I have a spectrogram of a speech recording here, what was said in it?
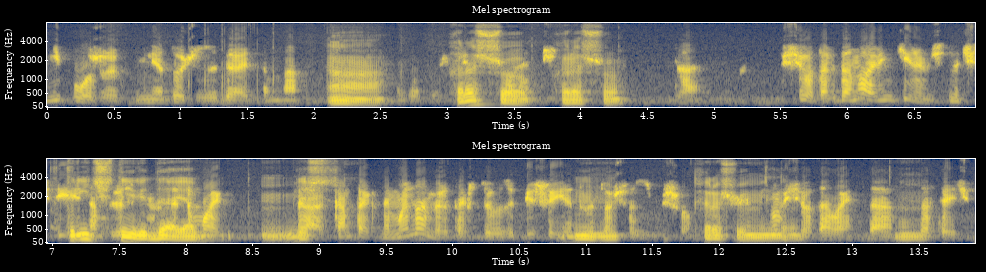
не позже. Меня дочь забирает там на... А, хорошо, Давай. хорошо. Да. Все, тогда, ну, ориентируемся на четыре. Три-четыре, да, я... Мой, я... Да, контактный мой номер, так что запиши, я mm-hmm. точно запишу. Хорошо, Эмиль. Ну, все, давай, да, mm-hmm. до встречи.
